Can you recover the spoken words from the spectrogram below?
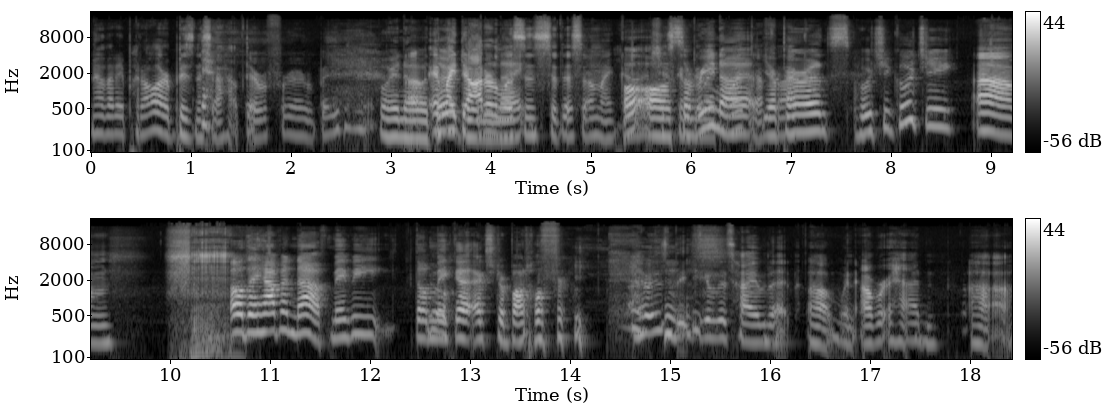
Now that I put all our business out there for everybody. We Uh, and my daughter listens to this. Oh my god. Oh, she's be like, Serena, your fuck?" parents hoochie coochie. Um, Oh, they have enough. Maybe they'll make an extra bottle for you. I was thinking of the time that um, when Albert had uh,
